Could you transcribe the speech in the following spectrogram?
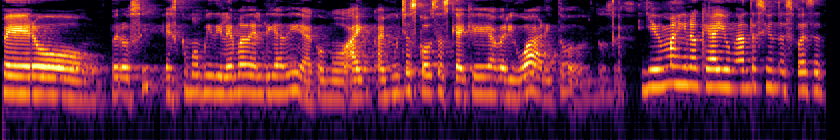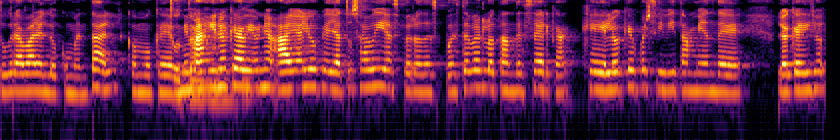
Pero, pero sí, es como mi dilema del día a día, como hay, hay muchas cosas que hay que averiguar y todo. Entonces. Yo me imagino que hay un antes y un después de tú grabar el documental, como que me imagino que había hay algo que ya tú sabías, pero después de verlo tan de cerca, que es lo que percibí también de lo que, ha dicho,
